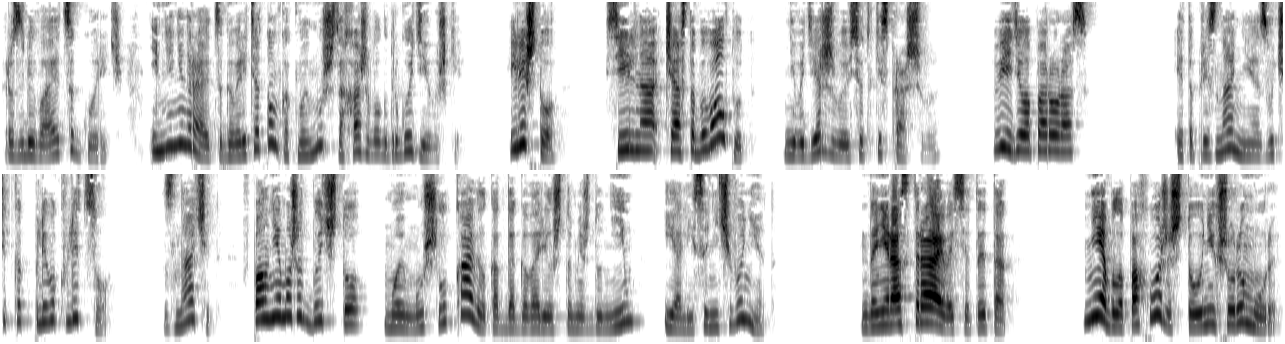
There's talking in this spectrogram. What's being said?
разливается горечь. И мне не нравится говорить о том, как мой муж захаживал к другой девушке. Или что, сильно часто бывал тут? Не выдерживаю, все-таки спрашиваю. Видела пару раз. Это признание звучит как плевок в лицо. Значит, вполне может быть, что мой муж лукавил, когда говорил, что между ним и Алисой ничего нет. Да не расстраивайся ты так. Не было похоже, что у них шуры-муры.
